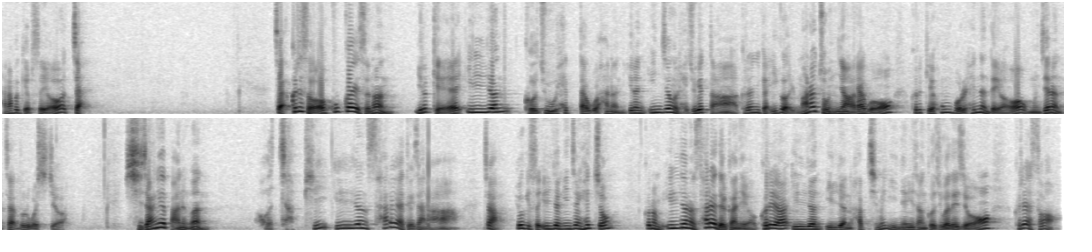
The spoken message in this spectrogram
하나밖에 없어요. 자. 자, 그래서 국가에서는 이렇게 1년 거주했다고 하는 이런 인정을 해주겠다. 그러니까 이거 얼마나 좋냐라고 그렇게 홍보를 했는데요. 문제는 자 눌러보시죠. 시장의 반응은 어차피 1년 살아야 되잖아. 자 여기서 1년 인정했죠? 그럼 1년은 살아야 될 거 아니에요. 그래야 1년, 1년 합치면 2년 이상 거주가 되죠. 그래서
